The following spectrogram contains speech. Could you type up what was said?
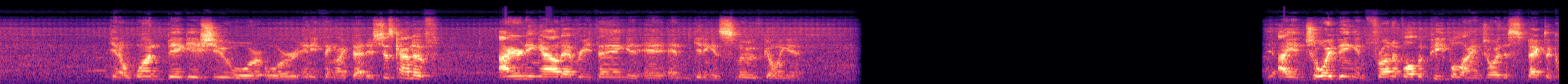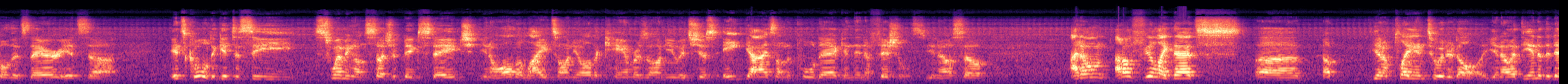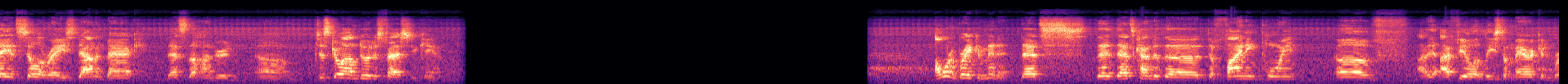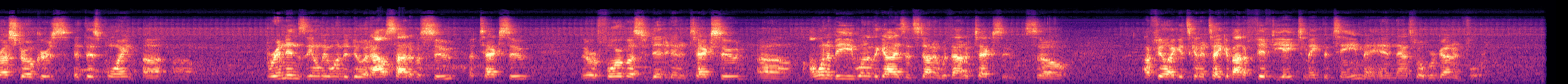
you know, one big issue or, or anything like that. It's just kind of ironing out everything and, and getting it smooth going in. I enjoy being in front of all the people. I enjoy the spectacle that's there. It's uh, it's cool to get to see swimming on such a big stage. You know, all the lights on you, all the cameras on you. It's just eight guys on the pool deck and then officials. You know, so I don't I don't feel like that's uh, a, you know play into it at all. You know, at the end of the day, it's still a race, down and back. That's the hundred. Um, just go out and do it as fast as you can. I want to break a minute. That's that, that's kind of the defining point of I, I feel at least American breaststrokers at this point. Uh, um, Brendan's the only one to do it outside of a suit, a tech suit. There were four of us who did it in a tech suit. Um, I want to be one of the guys that's done it without a tech suit. So I feel like it's going to take about a 58 to make the team, and that's what we're gunning for.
